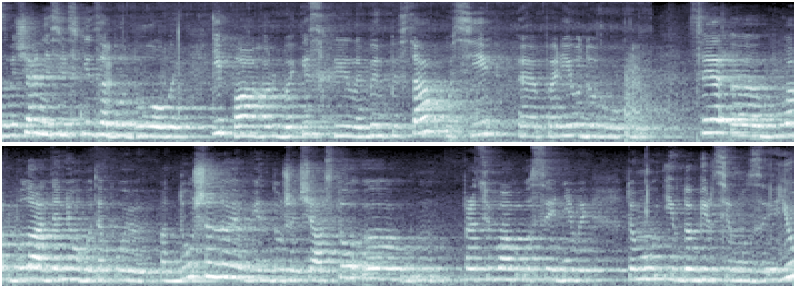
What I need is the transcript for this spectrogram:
звичайні сільські забудови, і пагорби, і схили. Він писав усі е, періоди року. Це була, для нього такою віддушиною, він дуже часто працював у Сидніві, тому і в добірці музею,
